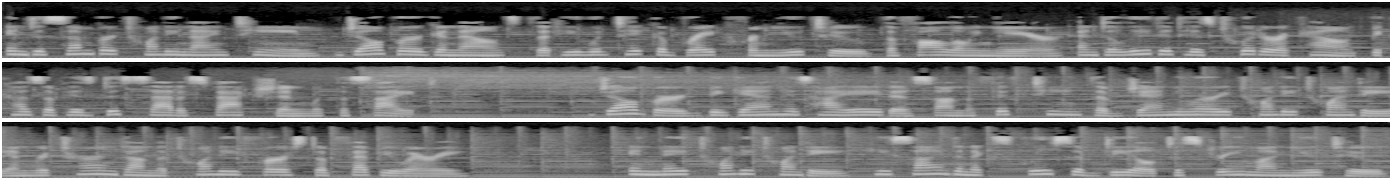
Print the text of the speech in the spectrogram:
In December 2019, Kjellberg announced that he would take a break from YouTube the following year, and deleted his Twitter account because of his dissatisfaction with the site. Kjellberg began his hiatus on the 15th of January 2020 and returned on the 21st of February. In May 2020, he signed an exclusive deal to stream on YouTube,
